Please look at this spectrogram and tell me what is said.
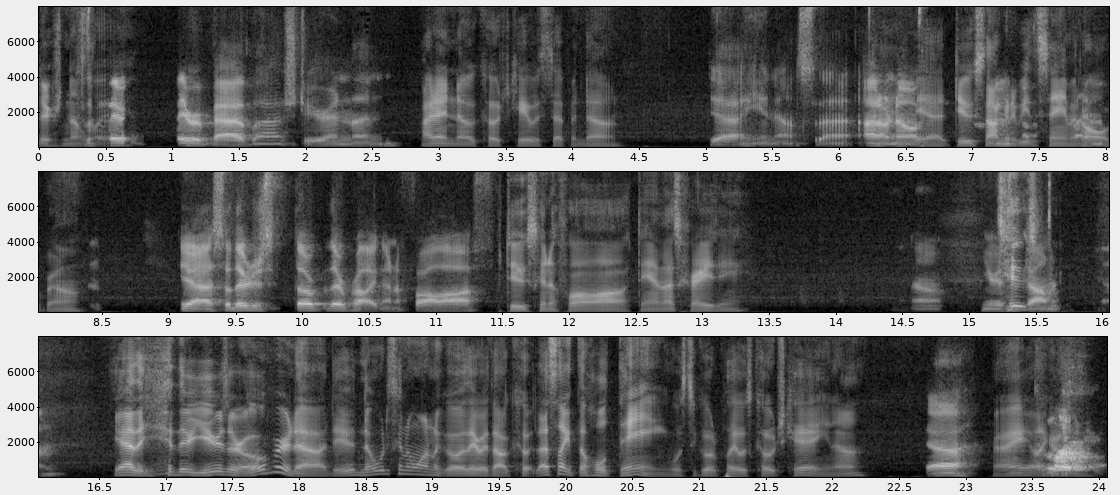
There's no way. They, they were bad last year, and then I didn't know Coach K was stepping down. yeah, he announced that. I don't know. Yeah, Duke's not gonna be the same at all, bro. Yeah, so they're just they're, they're probably gonna fall off. Duke's gonna fall off. Damn, that's crazy. Know, years of Duke's- domination. Yeah, the, their years are over now, dude. Nobody's gonna want to go there without coach. That's like the whole thing was to go to play with Coach K, you know? Yeah, Right? Like, Coach-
